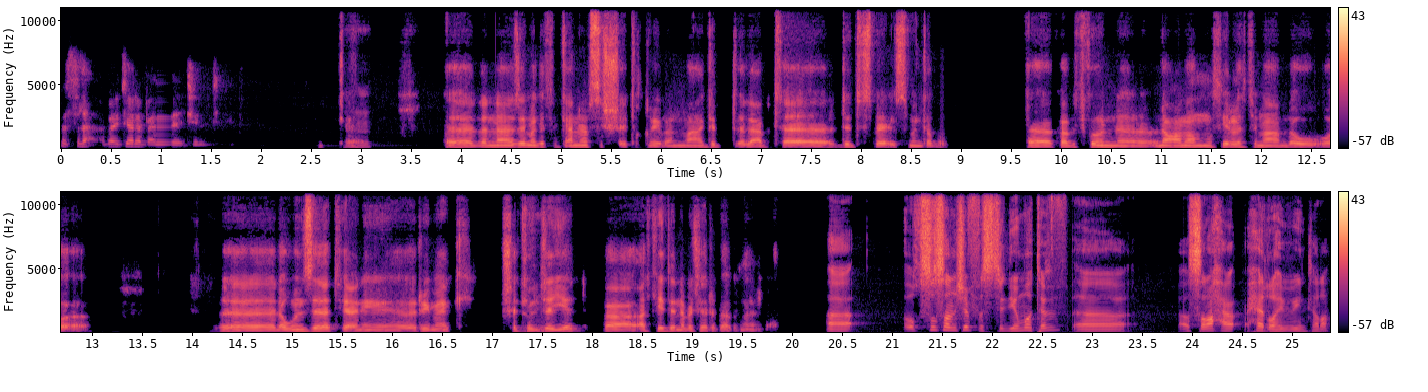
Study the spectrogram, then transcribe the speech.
بس لا بجرب على الجيل الجديد okay. آه لأن زي ما قلت لك أنا نفس الشيء تقريبا ما قد لعبت Dead Space من قبل آه فبتكون آه نوعا ما مثير للاهتمام لو آه آه لو نزلت يعني remake بشكل. جيد فأكيد إني بجربها بإذن الله آه وخصوصا شوف استوديو Motive آه الصراحه حيل رهيبين ترى.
